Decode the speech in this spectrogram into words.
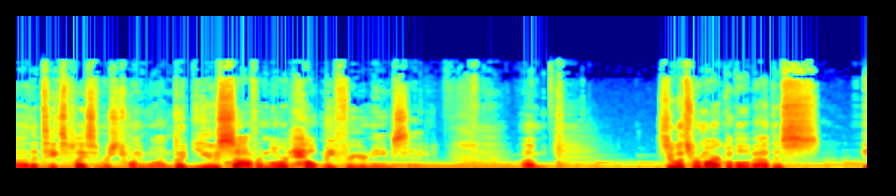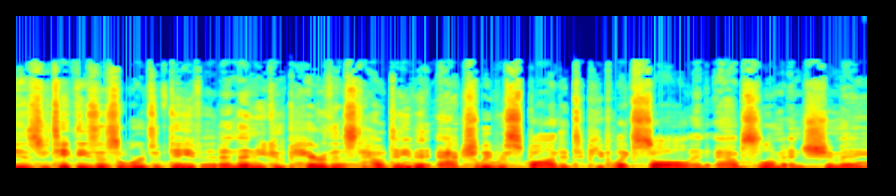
uh, that takes place in verse 21. But you, sovereign Lord, help me for your name's sake. Um, see, what's remarkable about this is you take these as the words of David, and then you compare this to how David actually responded to people like Saul and Absalom and Shimei,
